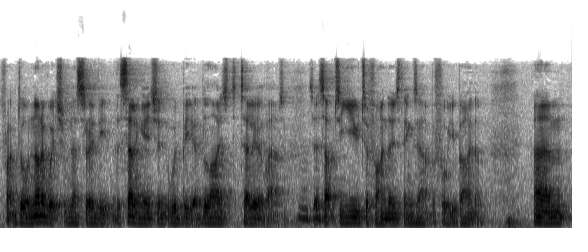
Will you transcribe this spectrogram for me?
front door, none of which necessarily the, the selling agent would be obliged to tell you about. Mm-hmm. So it's up to you to find those things out before you buy them. Um,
